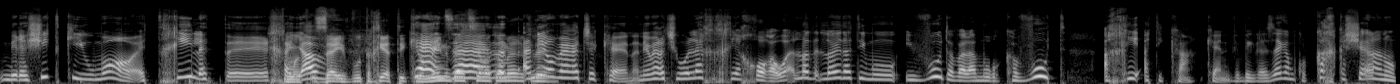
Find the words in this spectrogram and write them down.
מראשית קיומו התחיל את uh, זאת אומרת, חייו... זה העיוות הכי עתיק כן, יומין זה, בעצם, את אומרת? אני ל- אומרת שכן. אני אומרת שהוא הולך הכי אחורה. הוא, לא, לא יודעת אם הוא עיוות, אבל המורכבות הכי עתיקה, כן. ובגלל זה גם כל כך קשה לנו,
